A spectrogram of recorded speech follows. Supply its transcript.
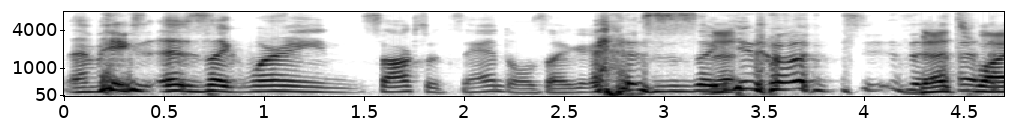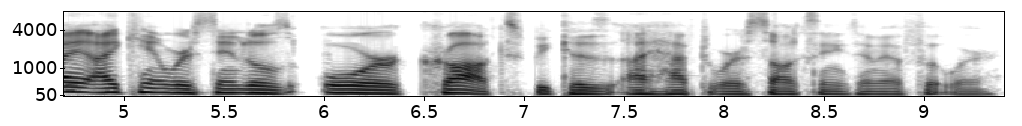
That makes it's like wearing socks with sandals. I guess it's like That- you don't do that. That's why I can't wear sandals or Crocs because I have to wear socks anytime I have footwear.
